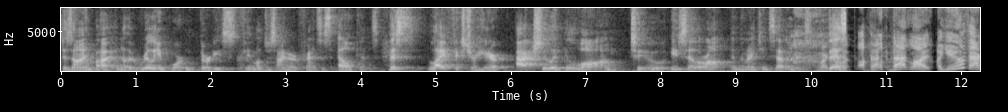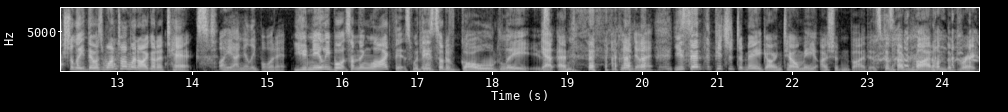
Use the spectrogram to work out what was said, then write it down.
designed by another really important 30s female designer, Frances Elkins. This light fixture here actually belonged to Yves Saint Laurent in the 1970s. My this God. That, that light, you have actually, there was one time when I got a text. Oh, yeah, I nearly bought it. You nearly bought something like this with Yeah. these sort of gold leaves. Yep. And I couldn't do it. you sent the picture to me going, Tell me I shouldn't buy this because I'm right on the brink.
